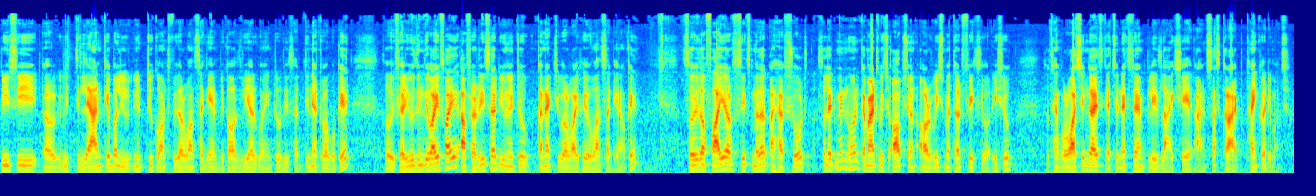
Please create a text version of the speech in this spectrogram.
pc uh, with the lan cable you need to configure once again because we are going to reset the network okay? So if you are using the wi-fi after reset you need to connect your wi-fi once again okay? So the five or six method i have showed. So let me know in comment which option or which method fix your issue so thanks for watching guys. Catch you next time. Please like share and subscribe. Thank you very much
